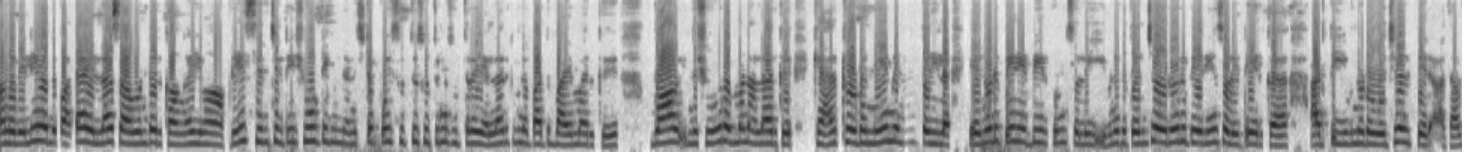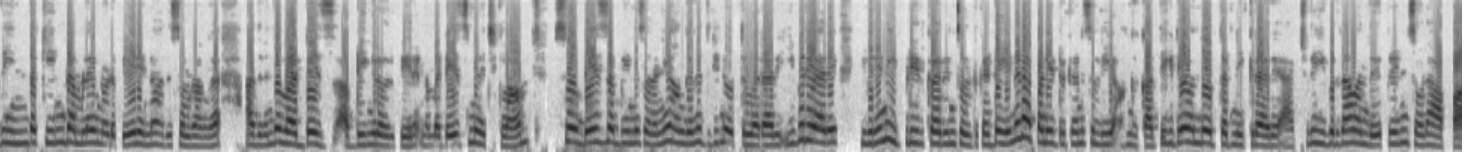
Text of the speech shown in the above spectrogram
அங்க வெளியே வந்து பார்த்தா எல்லா சவுண்டும் இருக்காங்க. இவன் அப்படியே சிரிச்சுக்கிட்டே ஷூட்டிங் நினைச்சிட்டு போய் சுத்தி சுத்தின்னு சுத்துற எல்லாருக்கும் பார்த்து பயமா இருக்கு. வா இந்த ஷோ ரொம்ப நல்லா இருக்கு. கேரக்டரோட நேம் என்னன்னு தெரியல. என்னோட பேர் எப்படி இருக்குன்னு சொல்லி இவனுக்கு தெரிஞ்ச ஒரு ஒரு பேரையும் சொல்லிட்டே இருக்க. அடுத்து இவனோட ஒரிஜினல் பேர் அதாவது இந்த கிங்டம்ல இவனோட பேர் என்ன அது சொல்றாங்க. அது வந்து வர்டேஸ் அப்படிங்கிற ஒரு பேர். நம்ம டேஸ்னு வச்சுக்கலாம். ஸோ டேஸ் அப்படின்னு சொன்னோன்னே அங்க இருந்து திடீர்னு ஒருத்தர் வராரு. இவர் யாரு? இவர் என்ன இப்படி இருக்காருன்னு சொல்லிட்டு கேட்டு என்னடா பண்ணிட்டு இருக்கேன்னு சொல்லி அங்க கத்திக்கிட்டே வந்து ஒருத்தர் நிக்கிறாரு. ஆக்சுவலி இவர் தான் வந்து பிரின்ஸோட அப்பா.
